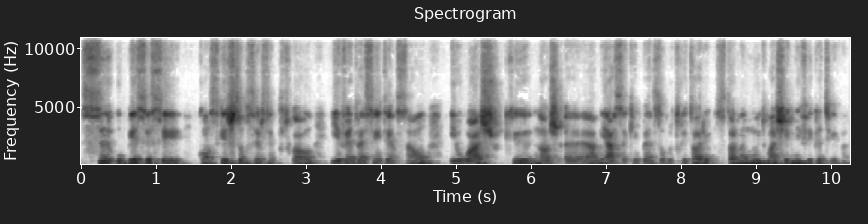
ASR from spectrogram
se o PCC conseguir estabelecer-se em Portugal e havendo essa intenção, eu acho que nós, a ameaça que impende sobre o território se torna muito mais significativa,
